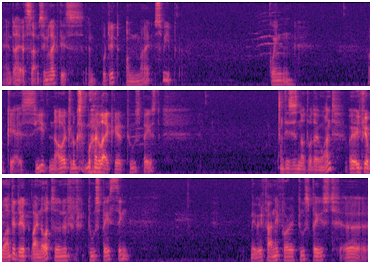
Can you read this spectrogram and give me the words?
And I have something like this and put it on my sweep. Going Okay, I see it now. It looks more like a two-spaced. This is not what I want. Uh, if you want it, why not? Two-spaced thing. Maybe funny for a two-spaced uh,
